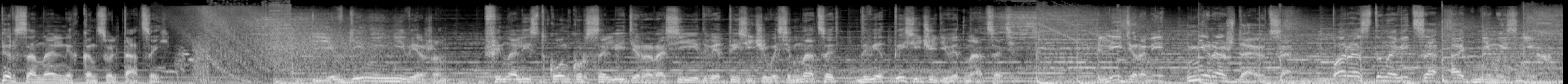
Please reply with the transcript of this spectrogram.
персональных консультаций. Евгений Невежин – финалист конкурса «Лидеры России 2018-2019». Лидерами не рождаются. Пора становиться одним из них.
